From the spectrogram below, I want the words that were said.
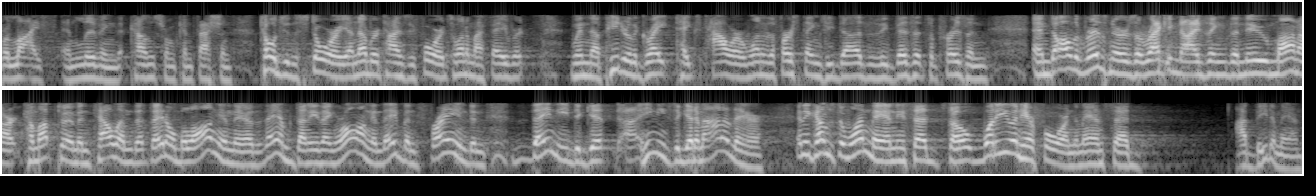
for life and living that comes from confession. Told you the story a number of times before. It's one of my favorite. When uh, Peter the Great takes power, one of the first things he does is he visits a prison. And all the prisoners are recognizing the new monarch come up to him and tell him that they don't belong in there, that they haven't done anything wrong, and they've been framed, and they need to get, uh, he needs to get him out of there. And he comes to one man and he said, So what are you in here for? And the man said, I beat a man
